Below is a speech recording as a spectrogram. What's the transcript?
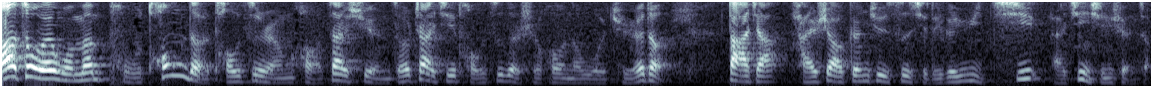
而作为我们普通的投资人哈，在选择债基投资的时候呢，我觉得大家还是要根据自己的一个预期来进行选择。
